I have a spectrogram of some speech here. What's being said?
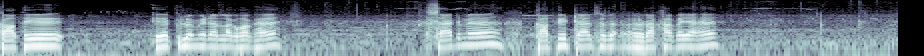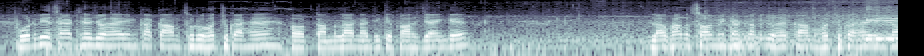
काफ़ी एक किलोमीटर लगभग है। साइड में काफ़ी टाइल्स रखा गया है। पूर्वी साइड से जो है, इनका काम शुरू हो चुका है और कमला नदी के पास जाएँगे। लगभग 100 मीटर तक जो है, काम हो चुका है इनका।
